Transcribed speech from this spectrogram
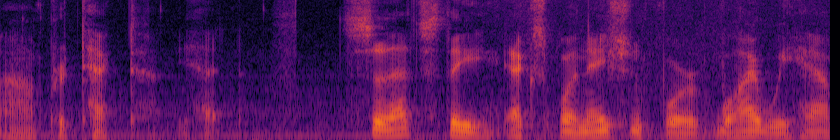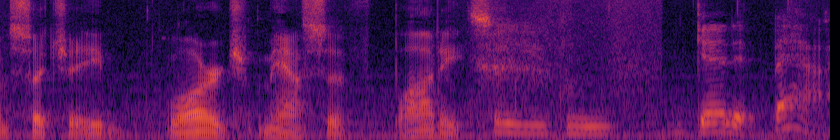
uh, protect it. So that's the explanation for why we have such a large, massive body. So you can get it back.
